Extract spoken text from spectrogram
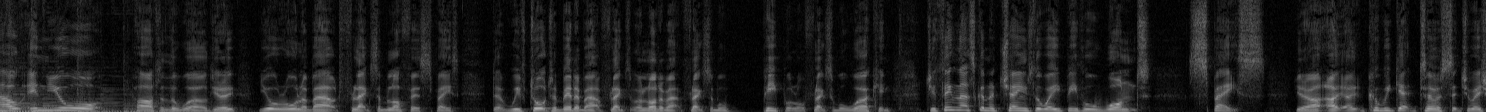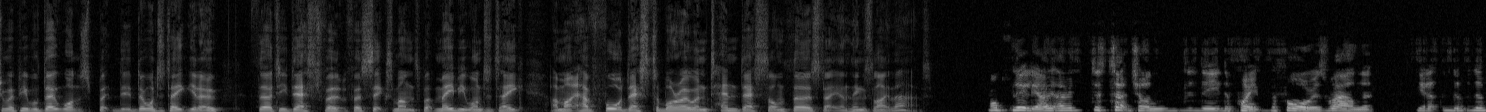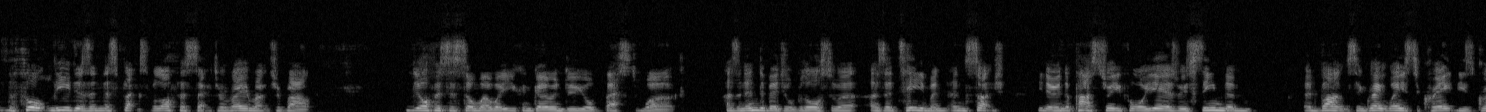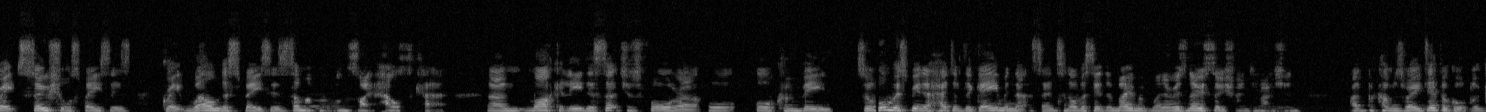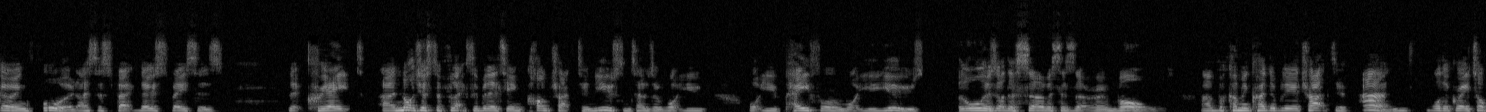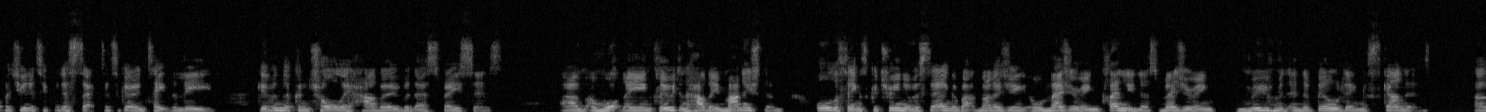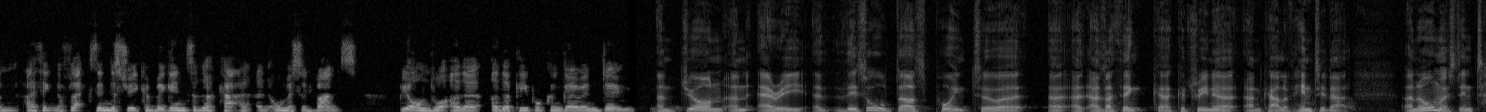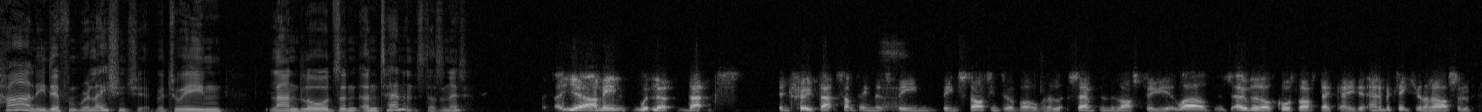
Cal, in your part of the world, you know, you're all about flexible office space. We've talked a bit about flex, a lot about flexible people or flexible working. Do you think that's going to change the way people want space? You know, I, I, could we get to a situation where people don't want don't want to take you know thirty desks for, for six months, but maybe want to take I might have four desks tomorrow and ten desks on Thursday and things like that. Absolutely, I, I would just touch on the the point before as well that you know the, the the thought leaders in this flexible office sector are very much about the office is somewhere where you can go and do your best work as an individual, but also a, as a team and, and such. You know, in the past three, four years, we've seen them advance in great ways to create these great social spaces, great wellness spaces, some of them on-site healthcare, um, market leaders such as Fora or, or Convene. So we've almost been ahead of the game in that sense. And obviously at the moment where there is no social interaction, it becomes very difficult. But going forward, I suspect those spaces that create uh, not just the flexibility in contract and use in terms of what you what you pay for and what you use, but all those other services that are involved uh, become incredibly attractive. And what a great opportunity for this sector to go and take the lead, given the control they have over their spaces um, and what they include and how they manage them. All the things Katrina was saying about managing or measuring cleanliness, measuring movement in the building, scanners. Um, I think the flex industry can begin to look at and almost advance beyond what other other people can go and do. And John and Eri, uh, this all does point to a, uh, as I think uh, Katrina and Cal have hinted at, an almost entirely different relationship between landlords and, and tenants, doesn't it? Uh, yeah, I mean, look, that's in truth, that's something that's been been starting to evolve in the, in the last few years. Well, over the of course the last decade, and in particular in the last sort of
